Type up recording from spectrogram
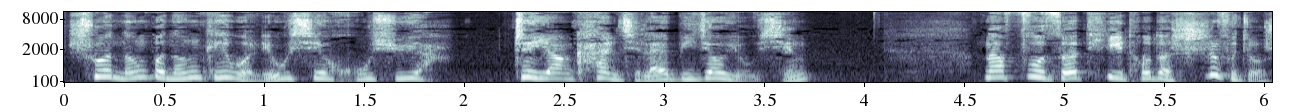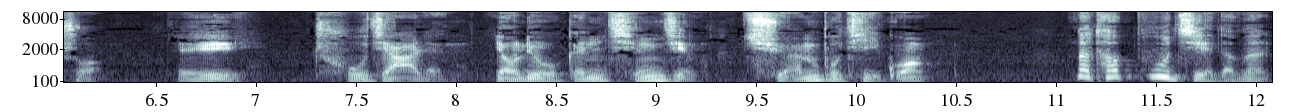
说能不能给我留些胡须啊？这样看起来比较有型。那负责剃头的师傅就说：“哎，出家人要六根清净，全部剃光。”那他不解地问：“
